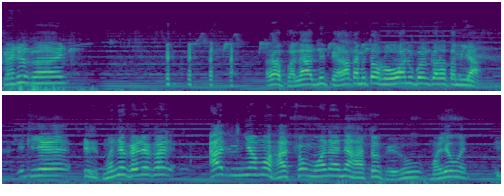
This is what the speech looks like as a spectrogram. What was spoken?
ખરેખર અરે ભલે આદમી પહેલા તમે તો રોવાનું બંધ કરો તમે આ. એટલે મને ખરેખર આ દુનિયામાં હાથો મોને અને હાથો ભેરું મળ્યો હોય ને,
